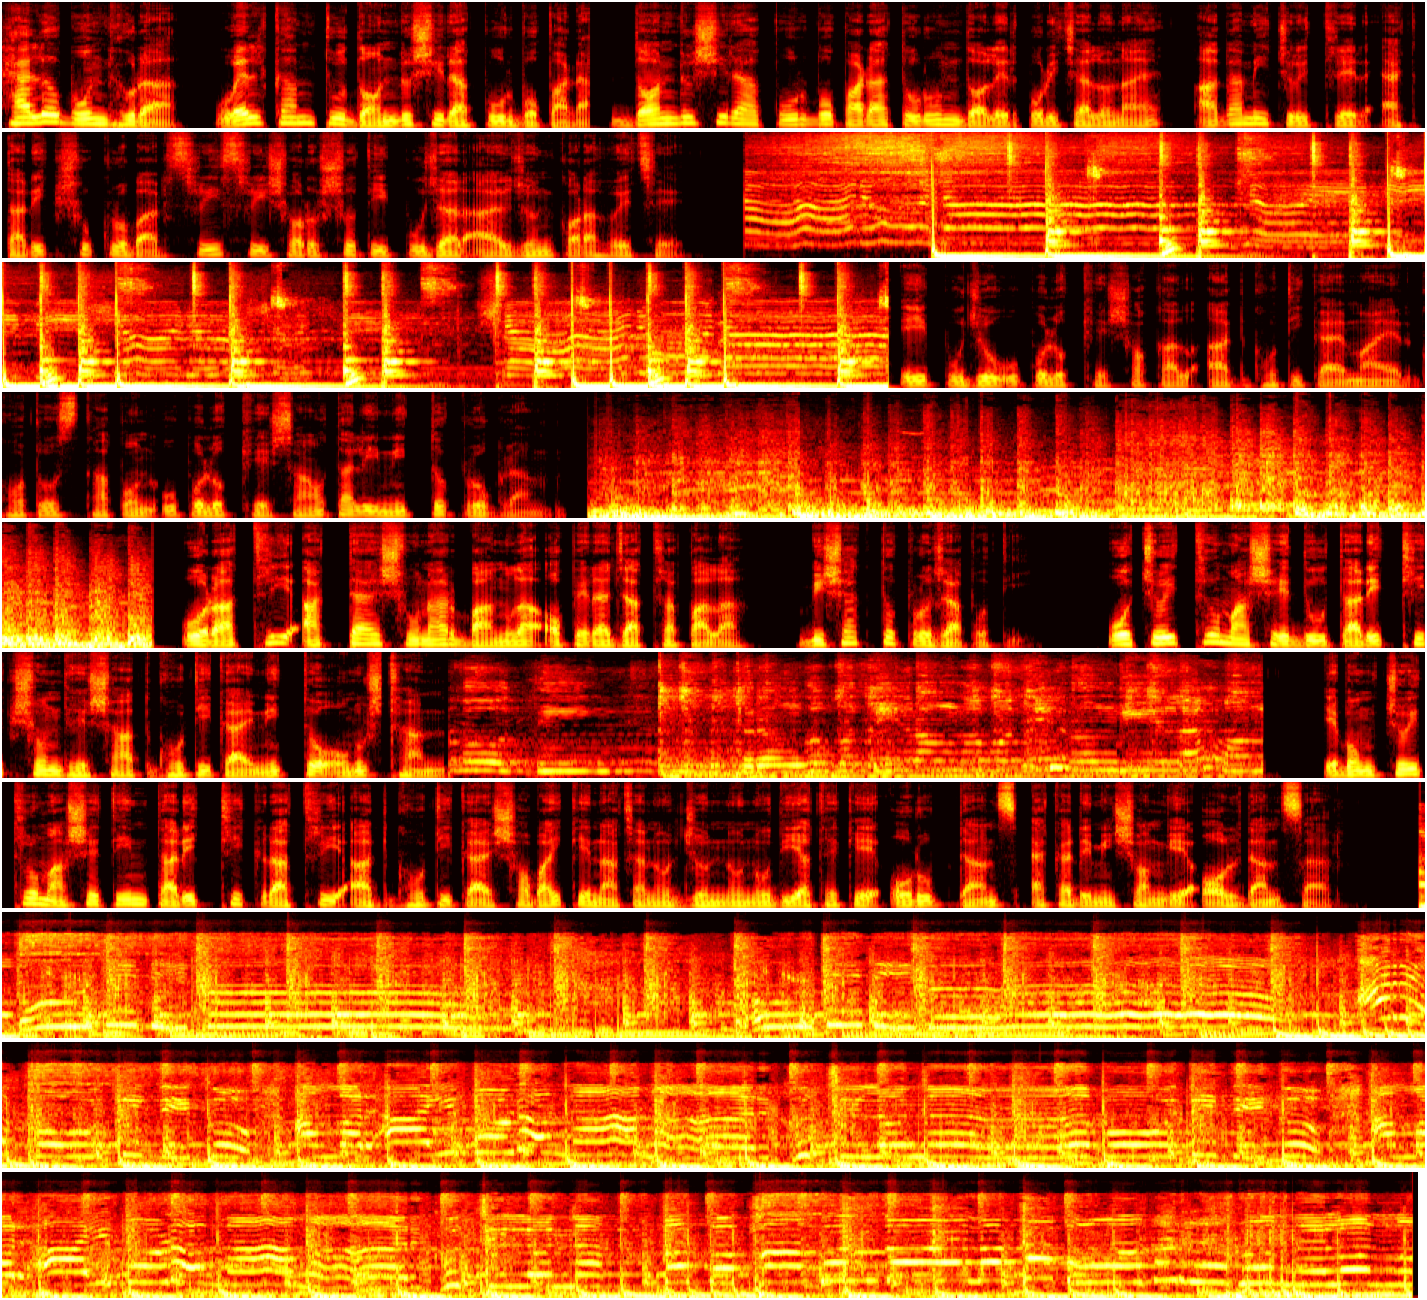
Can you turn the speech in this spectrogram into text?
Hello বন্ধুরা, welcome to Dandashira Purbapara. Dandashira Purbapara তরুণ দলের পরিচালনায় আগামী চৈত্রের এক তারিখ শুক্রবার শ্রী শ্রী সরস্বতী পূজার আয়োজন করা হয়েছে। এই পুজো উপলক্ষে সকাল আট ঘটিকায় মায়ের ঘট স্থাপন উপলক্ষে সাঁওতালি নৃত্য প্রোগ্রাম। ও রাত্রি আটটায় সোনার বাংলা অপেরা যাত্রাপালা বিষাক্ত প্রজাপতি। ও চৈত্র মাসে দু তারিখ ঠিক সন্ধে সাত ঘটিকায় নিত্য অনুষ্ঠান। এবং চৈত্র মাসে তিন তারিখ ঠিক রাত্রি আট ঘটিকায় সবাইকে নাচানোর জন্য নদিয়া থেকে অরূপ ডান্স একাডেমি সঙ্গে অল ডান্সার।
